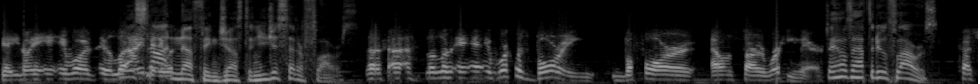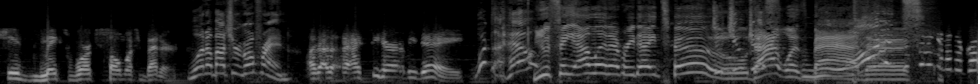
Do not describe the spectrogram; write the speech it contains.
Yeah, you know, it, it was. It, Well, I it's admit it not was- nothing, Justin. You just sent her flowers. Uh, uh, look, it, it, work was boring before Ellen started working there What the hell does that have to do with flowers? because she makes work so much better. What about your girlfriend? I, I, I see her every day. What the hell? You see Ellen every day too. Did you just- that was bad. What? dude. You're giving another girl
